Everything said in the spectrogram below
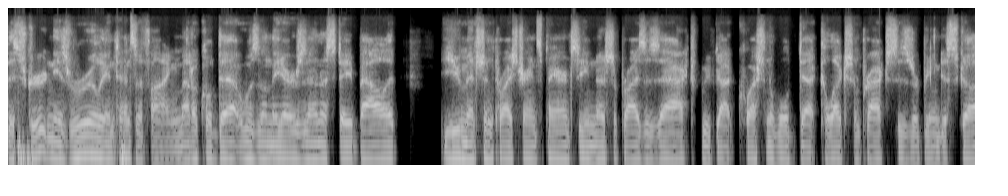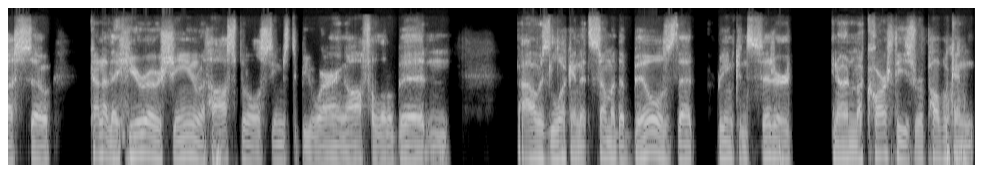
the scrutiny is really intensifying. Medical debt was on the Arizona state ballot. You mentioned price transparency, No Surprises Act. We've got questionable debt collection practices are being discussed. So, kind of the hero sheen with hospitals seems to be wearing off a little bit. And I was looking at some of the bills that are being considered. You know, in McCarthy's Republican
